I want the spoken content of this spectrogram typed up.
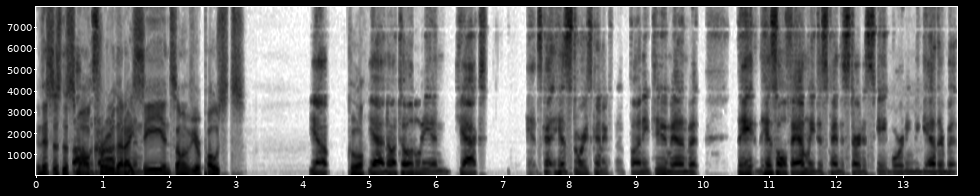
This is the small crew that I and- see in some of your posts. yeah, Cool. yeah, no, totally. And Jack's, it's kind of, his story's kind of funny too, man. But they, his whole family just kind of started skateboarding together, but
